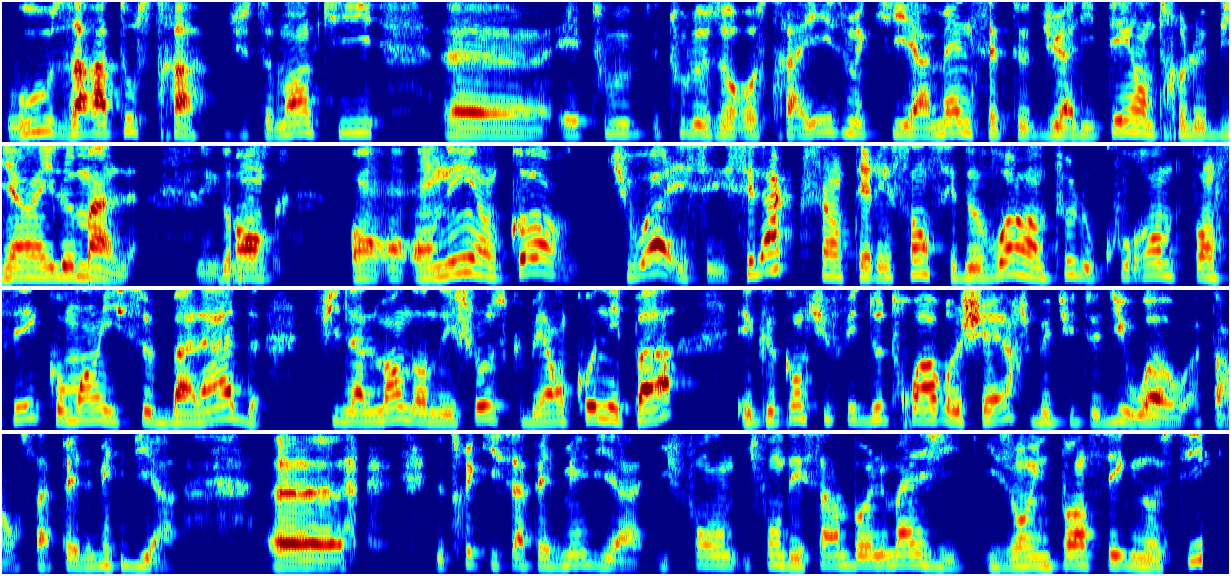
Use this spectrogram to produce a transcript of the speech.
ou Zarathustra justement qui euh, est tout, tout le zoroastraïsme qui amène cette dualité entre le bien et le mal. Donc on, est encore, tu vois, et c'est là que c'est intéressant, c'est de voir un peu le courant de pensée, comment il se balade finalement dans des choses que ben on connaît pas et que quand tu fais deux trois recherches, ben tu te dis waouh, attends, on s'appelle média. Euh, le truc qui s'appelle média, ils font ils font des symboles magiques, ils ont une pensée gnostique,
